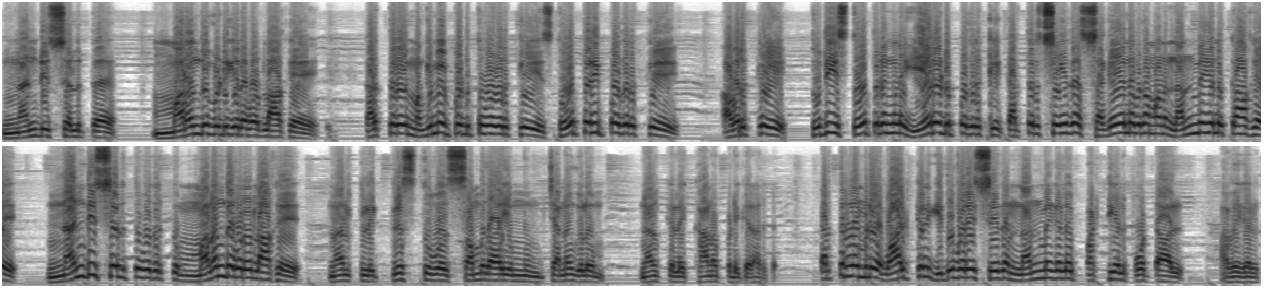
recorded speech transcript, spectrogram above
நன்றி செலுத்த மறந்து விடுகிறவர்களாக கர்த்தரை மகிமைப்படுத்துவதற்கு ஸ்தோத்தரிப்பதற்கு அவருக்கு துதி ஸ்தோத்திரங்களை ஏறெடுப்பதற்கு கர்த்தர் செய்த சகல விதமான நன்மைகளுக்காக நன்றி செலுத்துவதற்கு மறந்தவர்களாக நாட்களை கிறிஸ்துவ சமுதாயமும் ஜனங்களும் நாட்களை காணப்படுகிறார்கள். கர்த்தர் நம்முடைய வாழ்க்கையில் இதுவரை செய்த நன்மைகளை பட்டியல் போட்டால் அவைகள்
